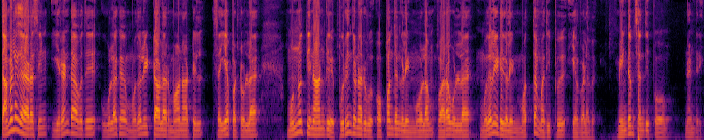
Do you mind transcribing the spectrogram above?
தமிழக அரசின் இரண்டாவது உலக முதலீட்டாளர் மாநாட்டில் செய்யப்பட்டுள்ள முன்னூற்றி நான்கு புரிந்துணர்வு ஒப்பந்தங்களின் மூலம் வரவுள்ள முதலீடுகளின் மொத்த மதிப்பு எவ்வளவு? மீண்டும் சந்திப்போம். நன்றி.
